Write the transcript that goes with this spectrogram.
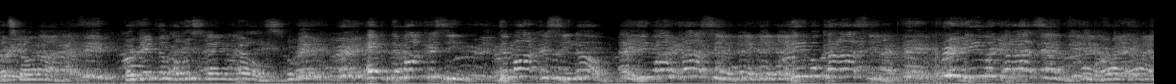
What's going on? Who gave them hallucinating pills? Who gave, Hey, democracy! Democracy, no! Hey, democracy! hey, hey, hey. Democracy! Democracy! Hey, all right, all right.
